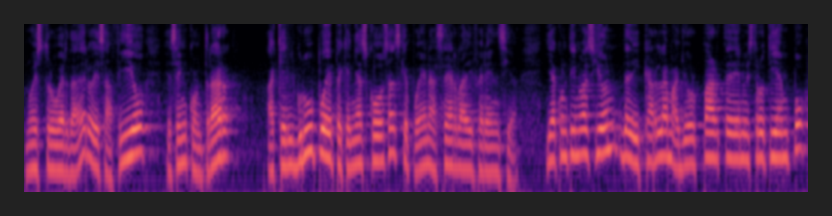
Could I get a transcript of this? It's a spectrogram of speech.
Nuestro verdadero desafío es encontrar aquel grupo de pequeñas cosas que pueden hacer la diferencia y a continuación dedicar la mayor parte de nuestro tiempo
